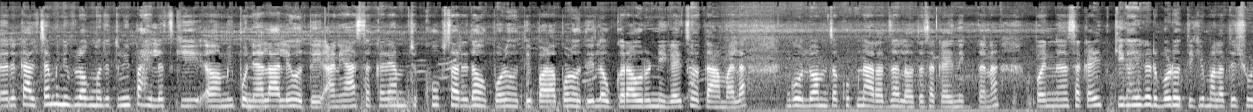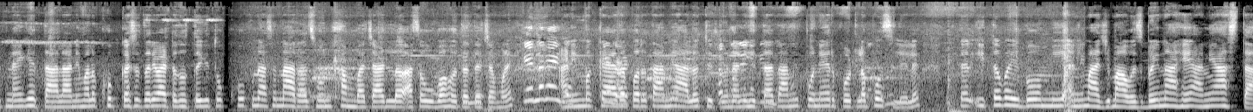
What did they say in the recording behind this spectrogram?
तर कालच्या मिनी ब्लॉगमध्ये तुम्ही पाहिलंच की मी पुण्याला आले होते आणि आज सकाळी आमची खूप सारे धावपळ होती पळापळ होती. लवकर आवरून निघायचं होतं आम्हाला. गोलू आमचा खूप नाराज झाला होता सकाळी निघताना. पण सकाळी इतकी घाई गडबड होती की मला ते शूट नाही घेता आलं आणि मला खूप कसं तरी वाटत होतं की तो खूप ना असं नाराज होऊन खांबाच्या आडलं असं उभा होता त्याच्यामुळे. आणि मग काय आता परत आम्ही आलो तिथून आणि इथं आता आम्ही पुणे एअरपोर्टला पोहोचलेलो. तर इथं वैभव मी आणि माझी मावस बहीण आहे आणि आस्था.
